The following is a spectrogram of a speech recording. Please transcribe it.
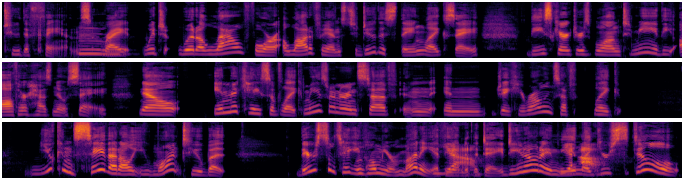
to the fans, mm. right? Which would allow for a lot of fans to do this thing like say, these characters belong to me, the author has no say. Now, in the case of like Maze Runner and stuff and in J.K. Rowling stuff, like you can say that all you want to, but they're still taking home your money at the yeah. end of the day. Do you know what I mean? Yeah. Like you're still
